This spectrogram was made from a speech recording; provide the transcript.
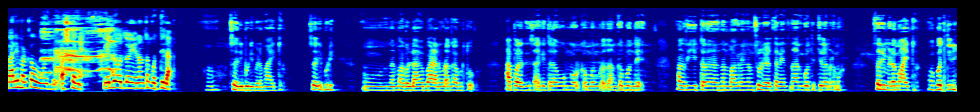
ಖಾಲಿ ಮಾಡ್ಕೊ ಓದ್ಲು ಅಷ್ಟೇ ಎಲ್ಲಿ ಓದ್ಲು ಏನಂತ ಗೊತ್ತಿಲ್ಲ. ಹ್ಞೂ ಸರಿ ಬಿಡಿ ಮೇಡಮ್, ಆಯಿತು. ಸರಿ ಬಿಡಿ. ನನ್ನ ಮಗಳ ಭಾಳ ನೋಡೋಂಗಾಗ್ಬಿಡ್ತು ಆ ಪರ ದಿವಸ ಆಗಿತ್ತಲ್ಲ ಹೋಗಿ ನೋಡ್ಕೊಂಬಂದ್ಬಿಡೋದು ಅನ್ಕೊ ಬಂದೆ. ಆದರೆ ಈ ಥರ ನನ್ನ ಮಗನೇ ನಾನು ಸುಳ್ಳು ಹೇಳ್ತಾನೆ ಅಂತ ನನಗೆ ಗೊತ್ತಿತ್ತಿಲ್ಲ ಮೇಡಮ್. ಸರಿ ಮೇಡಮ್ ಆಯಿತು. ಬರ್ತೀನಿ.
